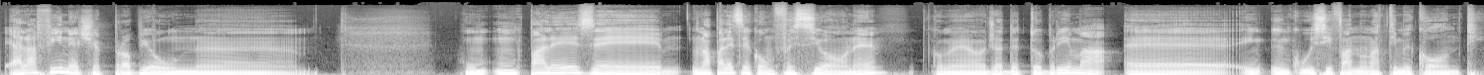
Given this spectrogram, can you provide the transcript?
e alla fine c'è proprio un eh, un, un palese, una palese confessione, come ho già detto prima, eh, in, in cui si fanno un attimo i conti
